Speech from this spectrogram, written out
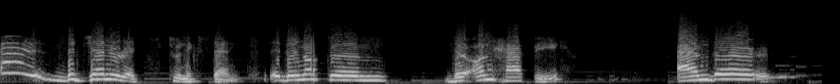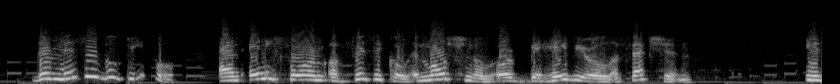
uh, degenerates to an extent. They're not. Um, they're unhappy, and they're they're miserable people. And any form of physical, emotional, or behavioral affection is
